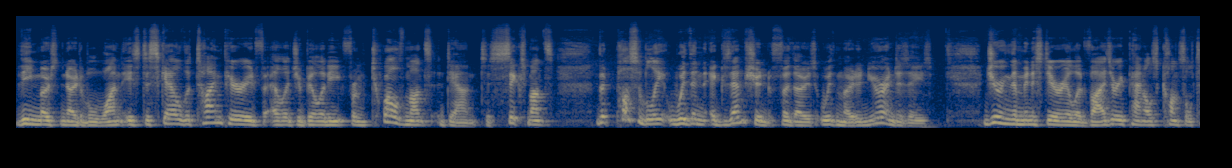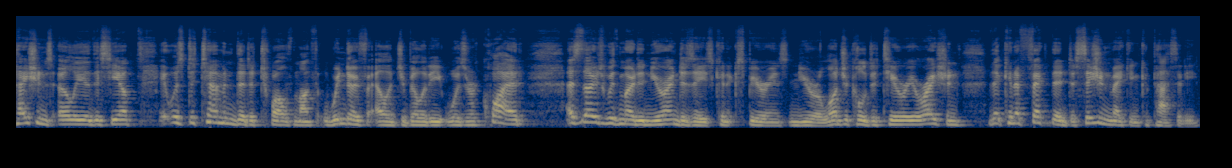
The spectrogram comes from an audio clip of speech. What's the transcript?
The most notable one is to scale the time period for eligibility from 12 months down to 6 months, but possibly with an exemption for those with motor neurone disease. During the Ministerial Advisory Panel's consultations earlier this year, it was determined that a 12 month window for eligibility was required, as those with motor neurone disease can experience neurological deterioration that can affect their decision making capacity.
